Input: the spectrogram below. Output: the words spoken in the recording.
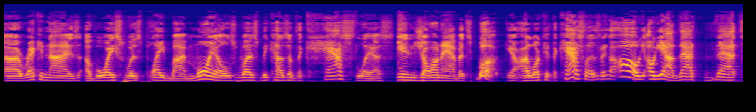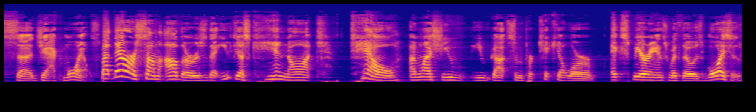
uh, recognize a voice was played by Moyles was because of the cast list in John Abbott's book. You know, I looked at the cast list and go, oh, oh yeah, that, that's uh, Jack Moyles. But there are some others that you just cannot tell unless you you've got some particular experience with those voices.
